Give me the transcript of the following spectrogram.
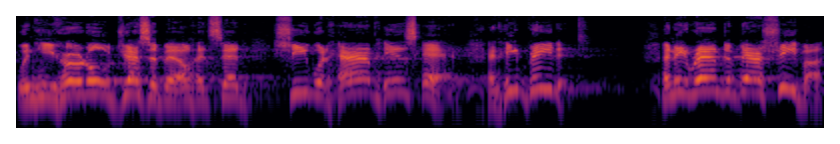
when he heard old Jezebel had said she would have his head, and he beat it. And he ran to Beersheba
